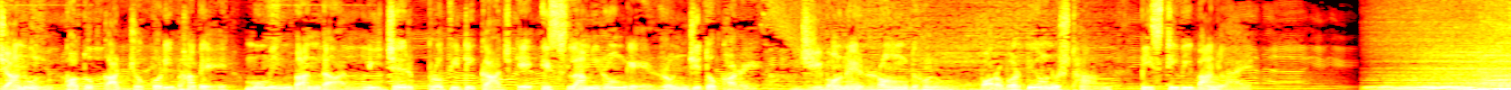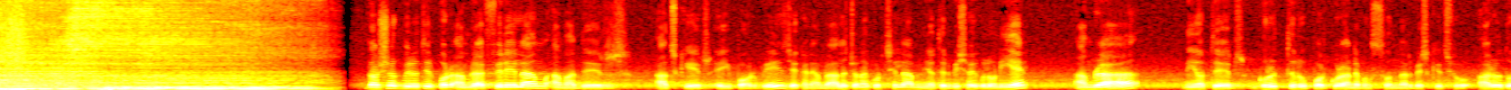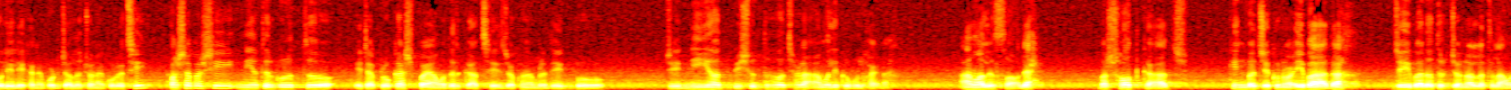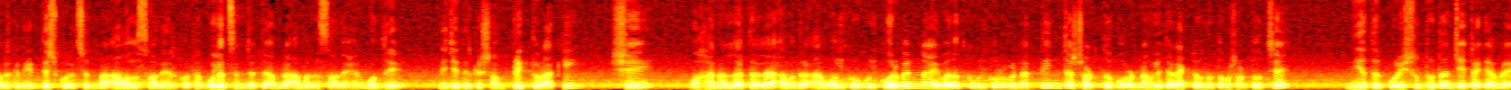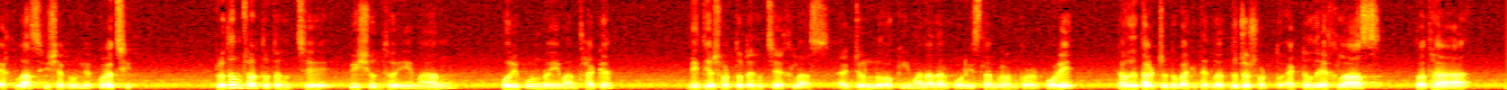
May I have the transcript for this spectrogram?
জানুন কত কার্যকরীভাবে মোমিন বান্দা নিজের প্রতিটি কাজকে ইসলামী রঙে রঞ্জিত করে। জীবনের রংধনু পরবর্তী অনুষ্ঠান পিস টিভি বাংলায়। দর্শক, বিরতির পর আমরা ফিরে এলাম আমাদের আজকের এই পর্বে, যেখানে আমরা আলোচনা করছিলাম নিয়তের বিষয়গুলো নিয়ে। আমরা নিয়তের গুরুত্বের উপর কোরআন এবং সন্ন্যার বেশ কিছু আরও দলিল এখানে পর্যালোচনা করেছি। পাশাপাশি নিয়তের গুরুত্ব এটা প্রকাশ পায় আমাদের কাছে যখন আমরা দেখব যে নিয়ত বিশুদ্ধ হওয়া ছাড়া আমলই কবুল হয় না। আমলে সালেহ বা সৎ কাজ কিংবা যে কোনো ইবাদা যে ইবাদতের জন্য আল্লাহ তালা আমাদেরকে নির্দেশ করেছেন বা আমল সালেহের কথা বলেছেন যাতে আমরা আমল সালেহের মধ্যে নিজেদেরকে সম্পৃক্ত রাখি, সে মহান আল্লাহ তালা আমাদের আমল কবুল করবেন না, ইবাদত কবুল করবেন না। তিনটা শর্ত পূরণ না হলে যার একটা অন্যতম শর্ত হচ্ছে নিয়তের পরিশুদ্ধতা, যেটাকে আমরা এখলাস হিসাবে উল্লেখ করেছি। প্রথম শর্তটা হচ্ছে বিশুদ্ধ ইমান পরিপূর্ণ ইমান থাকা। দ্বিতীয় শর্তটা হচ্ছে এখলাস। একজন লোক ইমান আনার পরে, ইসলাম গ্রহণ করার পরে, তাহলে তার জন্য বাকি থাকল দুটো শর্ত। একটা হলো এখলাস তথা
